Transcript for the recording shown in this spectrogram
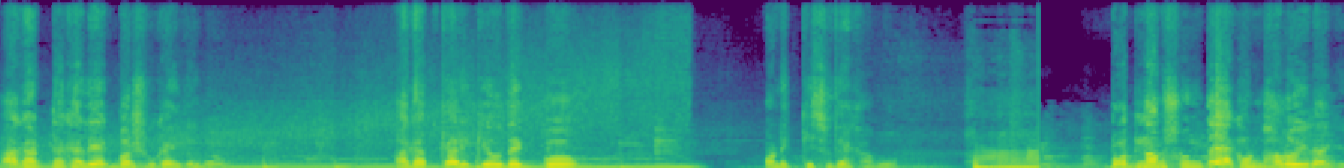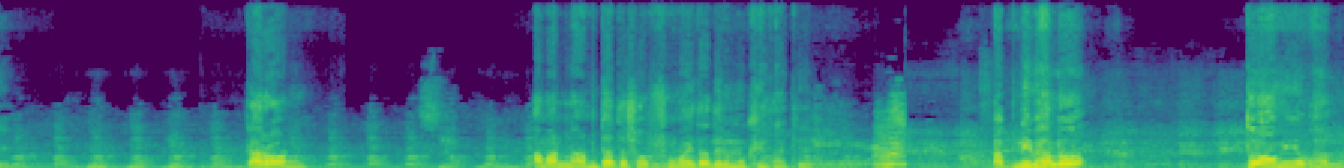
আঘাতটা খালি একবার শুকাইতে দাও। আঘাতকারী কেউ দেখব, অনেক কিছু দেখাবো। বদনাম শুনতে এখন ভালোই লাগে। কারণ আমার নামটা তো সবসময় তাদের মুখে থাকে। আপনি ভালো? তো আমিও ভালো।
